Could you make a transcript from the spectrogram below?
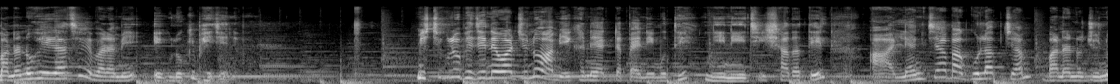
বানানো হয়ে গেছে, এবার আমি এগুলোকে ভেজে নেব। মিষ্টিগুলো ভেজে নেওয়ার জন্য আমি এখানে একটা প্যানের মধ্যে নিয়ে নিয়েছি সাদা তেল আর ল্যাংচা বা গোলাপ জাম বানানোর জন্য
